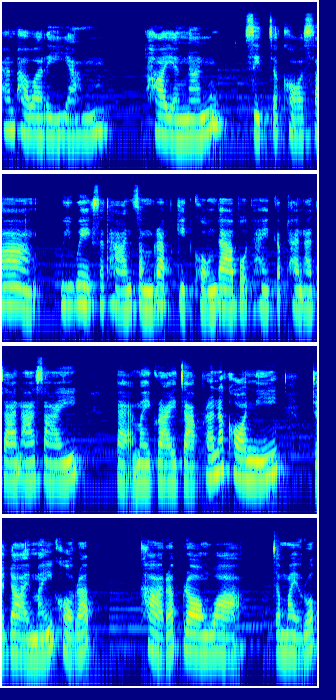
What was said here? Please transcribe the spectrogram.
ท่านภาวรีย้ำ ถ้าอย่างนั้นสิทธิ์จะขอสร้าง วิเวกสถานสำหรับกิจของดาบทให้กับท่านอาจารย์อาศัย แต่ไม่ไกลจากพระนครนี้ จะได้ไหมขอรับ ข้ารับรองว่า จะไม่รบ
